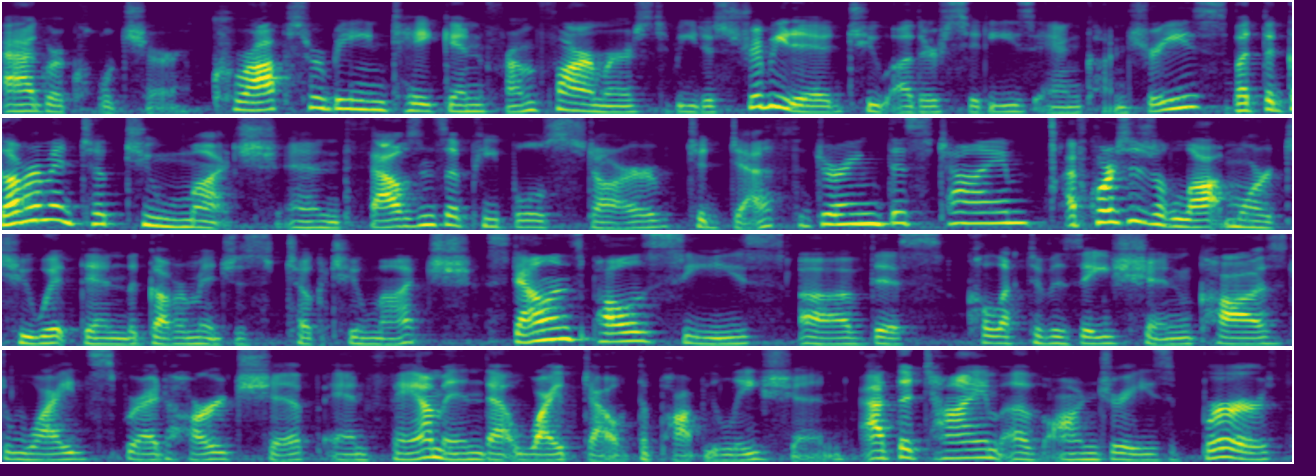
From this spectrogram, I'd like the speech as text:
agriculture. Crops were being taken from farmers to be distributed to other cities and countries, but the government took too much and thousands of people starved to death during this time. Of course, there's a lot more to it than the government just took too much. Stalin's policies of this collectivization caused widespread hardship and famine that wiped out the population. At the time of Andre's birth,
